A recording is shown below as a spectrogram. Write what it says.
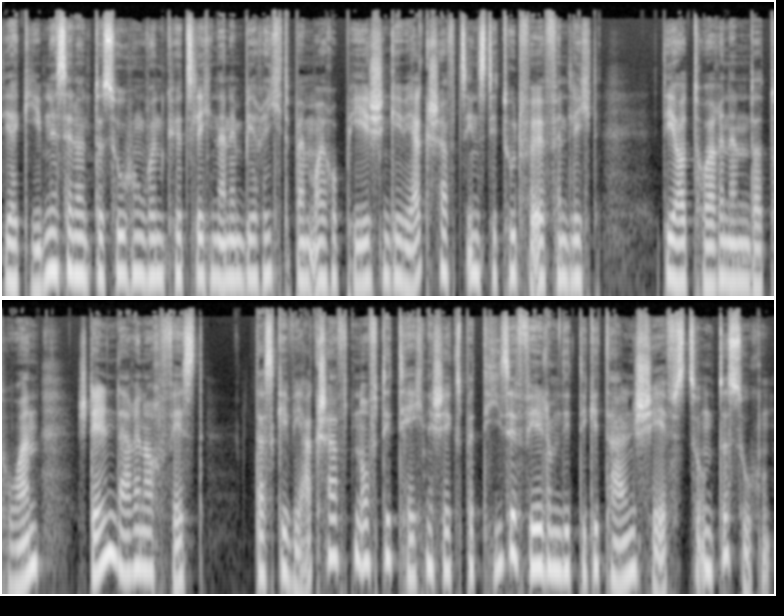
Die Ergebnisse der Untersuchung wurden kürzlich in einem Bericht beim Europäischen Gewerkschaftsinstitut veröffentlicht. Die Autorinnen und Autoren stellen darin auch fest, dass Gewerkschaften oft die technische Expertise fehlt, um die digitalen Chefs zu untersuchen.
